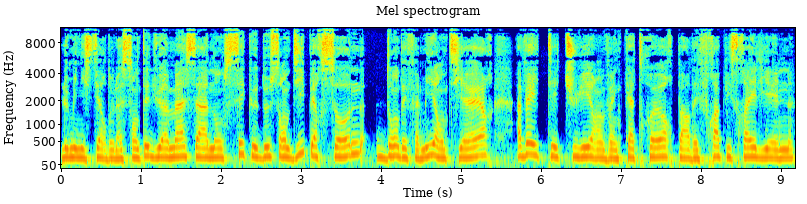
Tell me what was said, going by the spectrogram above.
Le ministère de la Santé du Hamas a annoncé que 210 personnes, dont des familles entières, avaient été tuées en 24 heures par des frappes israéliennes.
